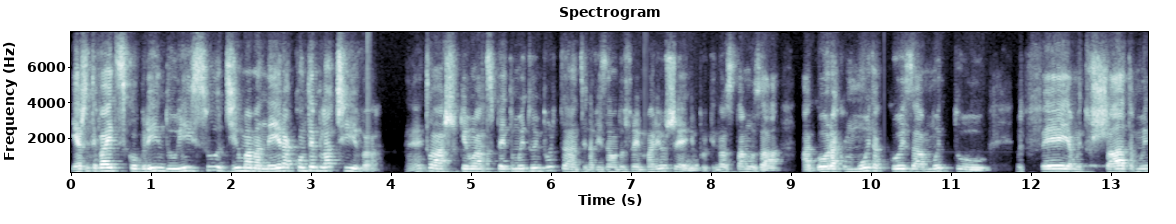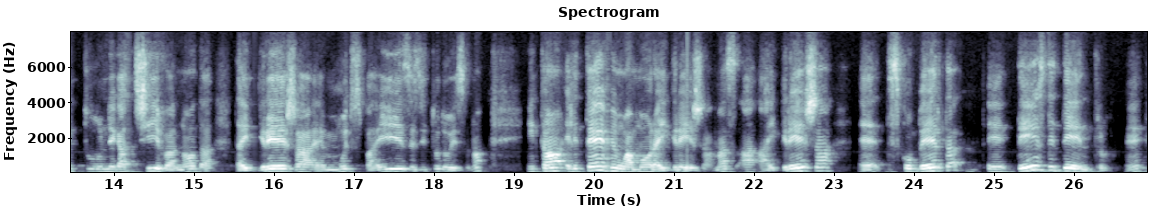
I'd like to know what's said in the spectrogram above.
e a gente vai descobrindo isso de uma maneira contemplativa. Né? Eu acho que é um aspecto muito importante na visão do Frei Mário Eugênio, porque nós estamos a, agora com muita coisa muito muito feia, muito chata, muito negativa, não, da, da igreja em muitos países e tudo isso, não? Então ele teve um amor à igreja, mas a, a igreja é descoberta é, desde dentro, né?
